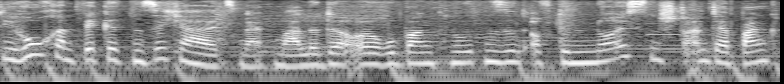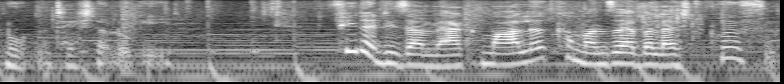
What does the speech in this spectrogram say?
Die hochentwickelten Sicherheitsmerkmale der Euro-Banknoten sind auf dem neuesten Stand der Banknotentechnologie. Viele dieser Merkmale kann man selber leicht prüfen.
